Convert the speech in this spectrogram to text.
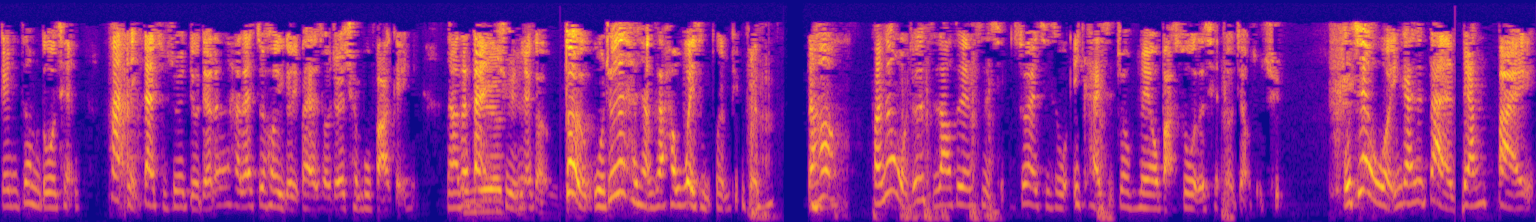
给你这么多钱，怕你带出去会丢掉，但是他在最后一个礼拜的时候就会全部发给你，然后再带你去那个。对我就是很想知道他为什么不能平分，然后反正我就是知道这件事情，所以其实我一开始就没有把所有的钱都交出去。我记得我应该是带了两百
